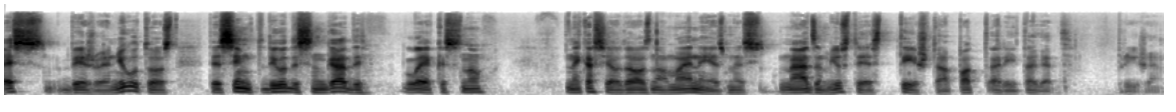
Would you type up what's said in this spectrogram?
es bieži vien jūtos. Tie 120 gadi liekas, nu, nekas jau daudz nav mainījies. Mēs mēdzam justies tieši tāpat arī tagad. Brīžiem.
